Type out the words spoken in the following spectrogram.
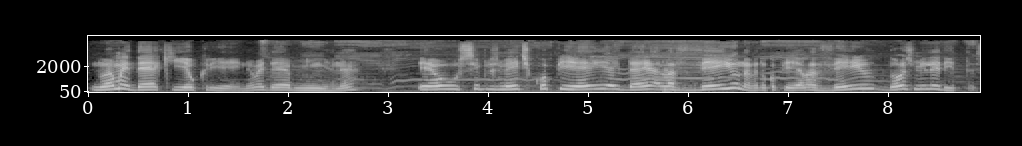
não é uma ideia que eu criei, não é uma ideia minha, né? Eu simplesmente copiei a ideia, ela veio, na verdade não copiei, ela veio dos mileritas.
